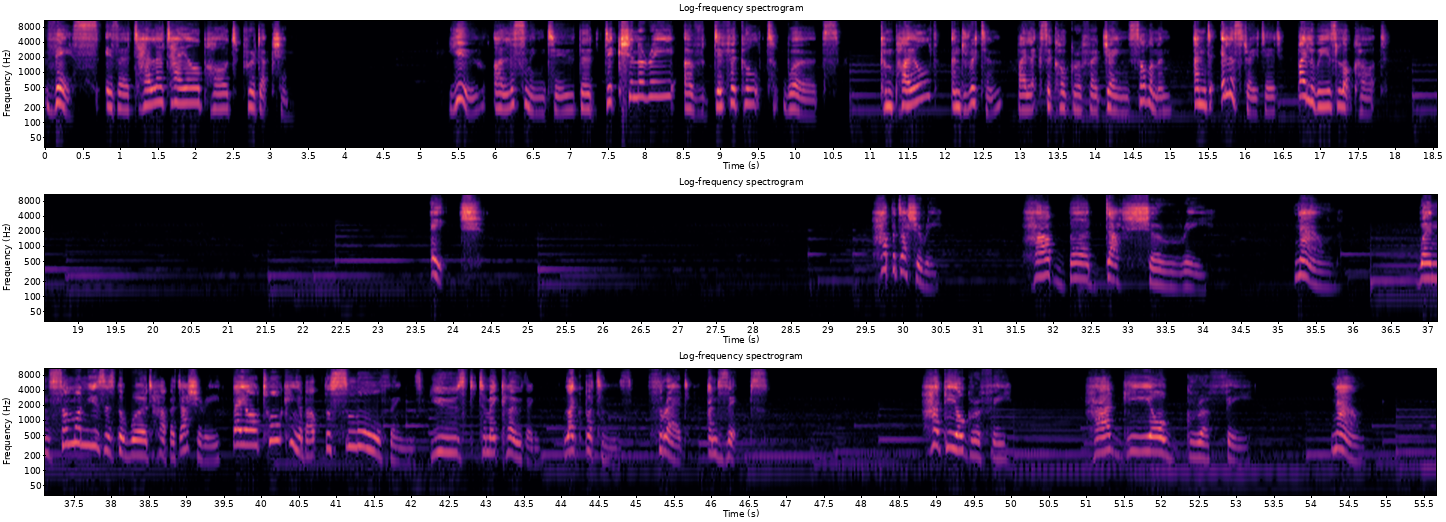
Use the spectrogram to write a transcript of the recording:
This is a Telltale Pod production. You are listening to the Dictionary of Difficult Words, compiled and written by lexicographer Jane Solomon and illustrated by Louise Lockhart. H Haberdashery. Haberdashery. Noun. When someone uses the word haberdashery, they are talking about the small things used to make clothing, like buttons, thread, and zips. Hagiography. Hagiography. Noun.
